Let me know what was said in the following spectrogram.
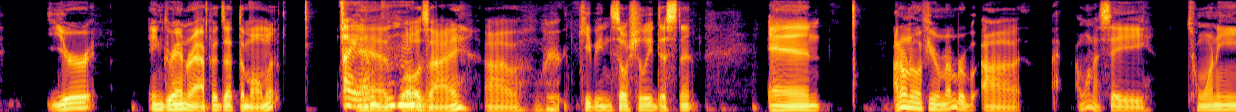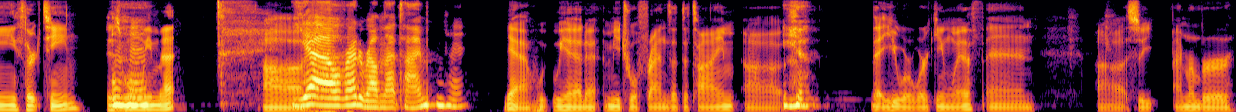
You're in Grand Rapids at the moment, I am. as Mhm. well as I. Uh, we're keeping socially distant, and I don't know if you remember. but, Uh, I want to say 2013 is when Mhm. we met. Uh, yeah, right around that time. Mhm. yeah, we, we had uh, mutual friends at the time uh, Yeah. that you were working with, and uh, so I remember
